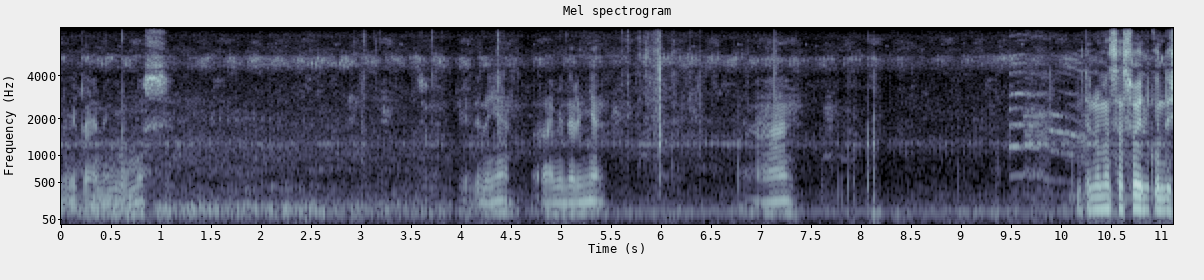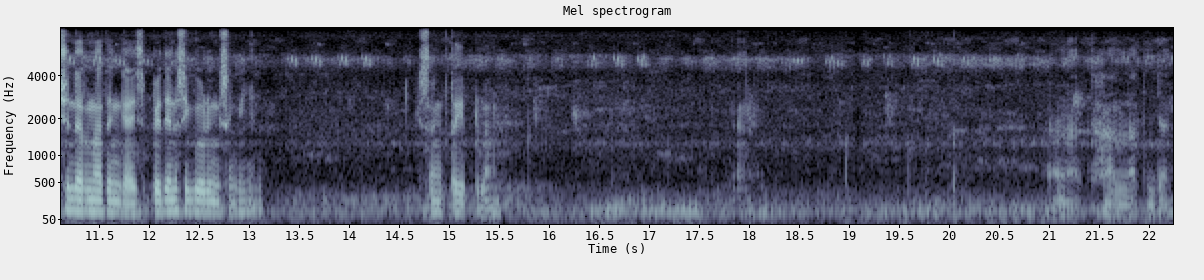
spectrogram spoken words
Lagay tayo ng humus. So, pwede na yan. Marami na rin yan. Yan. Ito naman sa soil conditioner natin guys. Pwede na siguro yung isang ganyan. Isang type lang. Yan. Yan. Halo natin dyan.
